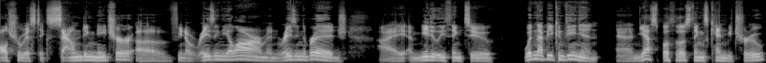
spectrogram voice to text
altruistic sounding nature of, you know, raising the alarm and raising the bridge, I immediately think to, wouldn't that be convenient? And yes, both of those things can be true.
